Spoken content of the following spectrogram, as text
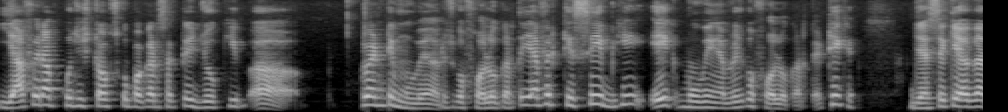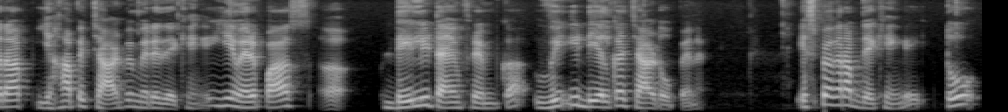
या फिर आप कुछ स्टॉक्स को पकड़ सकते हैं जो कि ट्वेंटी मूविंग एवरेज को फॉलो करते हैं, या फिर किसी भी एक मूविंग एवरेज को फॉलो करते हैं, ठीक है? जैसे कि अगर आप यहाँ पे चार्ट पे मेरे देखेंगे, ये मेरे पास डेली टाइम फ्रेम का वीईडीएल का चार्ट ओपन है। इस पर अगर आप देखेंगे तो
